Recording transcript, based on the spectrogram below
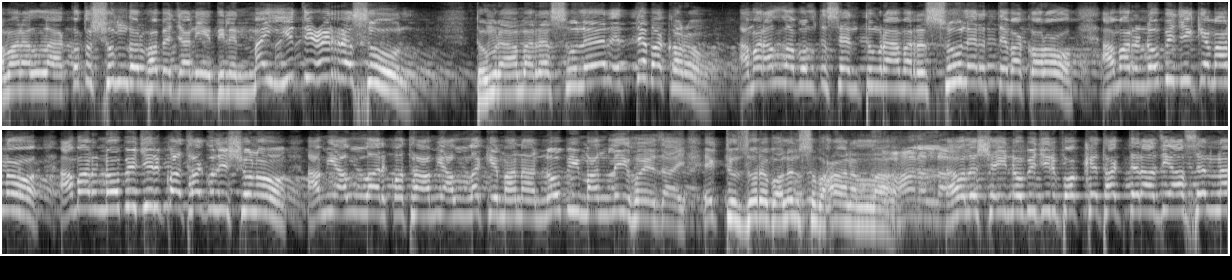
আমার আল্লাহ কত সুন্দরভাবে জানিয়ে দিলেন রাসূল তোমরা আমার রাসূলের ইত্তেবা করো। আমার আল্লাহ বলতেছেন তোমরা আমার রসুলের ইত্তেবা করো। আমার নবীজিকে মানো আমার নবীজির কথাগুলি শোনো। আমি আল্লাহর কথা আমি আল্লাহকে মানা নবী মানলেই হয়ে যায়। একটু জোরে বলেন সুবহান আল্লাহ তাহলে সেই নবীজির পক্ষে থাকতে রাজি আছেন না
